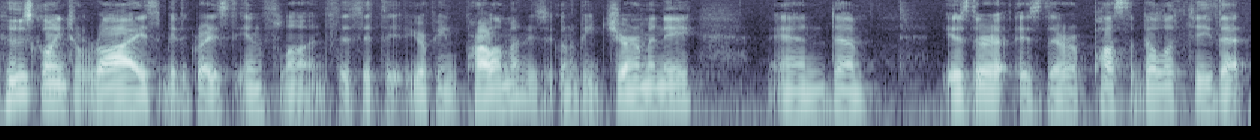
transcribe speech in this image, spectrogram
who's going to rise to be the greatest influence? Is it the European Parliament? Is it going to be Germany? And um, is, there, is there a possibility that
